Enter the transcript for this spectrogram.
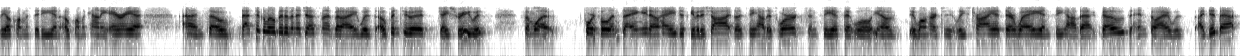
the oklahoma city and oklahoma county area and so that took a little bit of an adjustment but i was open to it Jay Shree was somewhat forceful in saying, you know, hey, just give it a shot. Let's see how this works and see if it will, you know, it won't hurt to at least try it their way and see how that goes. And so I was, I did that,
